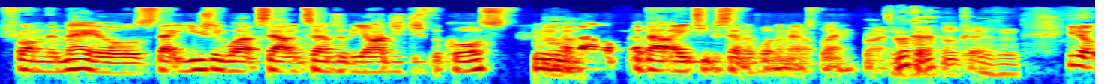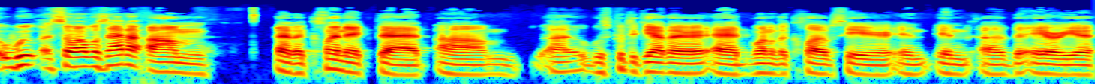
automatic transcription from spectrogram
from the males that usually works out in terms of the yardage of the course Mhm. about about 80% of what the males play. Right. Okay. Okay. hmm You know, we, so I was at a um at a clinic that um uh, was put together at one of the clubs here in in uh, the area,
